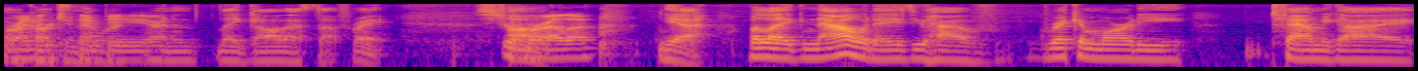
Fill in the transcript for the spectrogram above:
or Cartoon Network, yeah. Ren like all that stuff, right? Stripperella. Yeah, but like nowadays, you have Rick and Morty, Family Guy,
